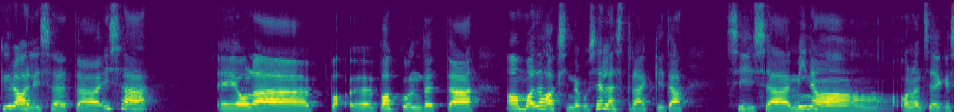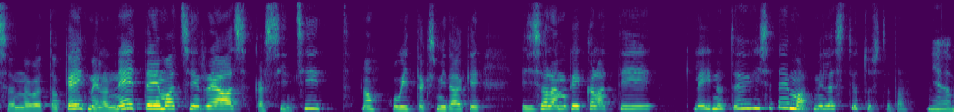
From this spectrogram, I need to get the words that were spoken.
külalised äh, ise ei ole pa- öö, pakkunud, et äh, aa, ma tahaksin nagu sellest rääkida, siis äh, mina olen see, kes on nagu, et okei okay,, meil on need teemad siin reas, kas sind siit noh, huvitaks midagi ja siis oleme kõik alati leidnud ühise teema, millest jutustada. jah.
